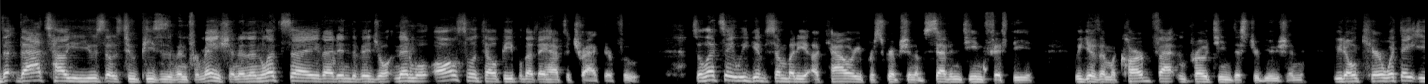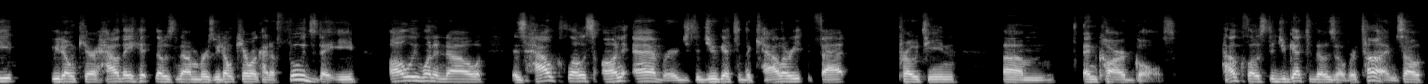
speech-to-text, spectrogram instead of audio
th- that's how you use those two pieces of information and then let's say that individual and then we'll also tell people that they have to track their food so let's say we give somebody a calorie prescription of 1750. We give them a carb, fat, and protein distribution. We don't care what they eat. We don't care how they hit those numbers. We don't care what kind of foods they eat. All we want to know is how close on average did you get to the calorie, fat, protein, um, and carb goals? how close did you get to those over time? So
